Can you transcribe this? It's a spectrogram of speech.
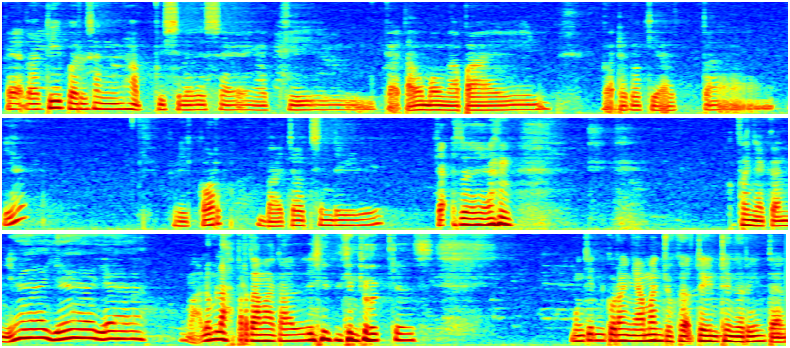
Kayak tadi barusan habis selesai ngegame gak tahu mau ngapain gak ada kegiatan. Ya record baca sendiri. Gak ada yang kebanyakan ya ya ya maklum lah pertama kali bikin podcast. Mungkin kurang nyaman juga dengerin dan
